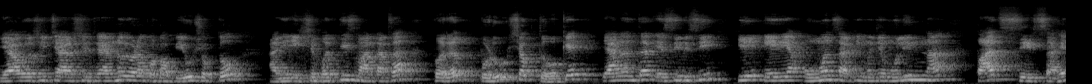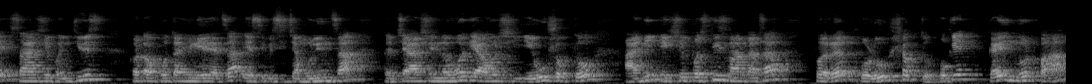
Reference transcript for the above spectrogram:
यावर्षी चारशे त्र्याण्णव एवढा कट ऑफ येऊ शकतो. आणि एकशे बत्तीस मार्काचा फरक पडू शकतो ओके यानंतर एससीबीसी ही एरिया वुमनसाठी म्हणजे मुलींना पाच सीट्स आहेत सहाशे पंचवीस कट ऑफ होता हिल एरियाचा एससीबीसीच्या मुलींचा. तर चारशे नव्वद यावर्षी येऊ शकतो आणि एकशे पस्तीस मार्काचा फरक पडू शकतो ओके काही नोट पहा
